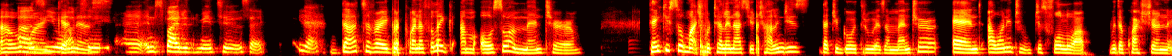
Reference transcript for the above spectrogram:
Oh as my you goodness. actually uh, inspired me to say yeah That's a very good point. I feel like I'm also a mentor. Thank you so much for telling us your challenges that you go through as a mentor. And I wanted to just follow up with a question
